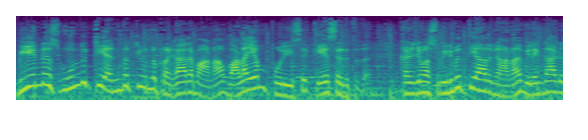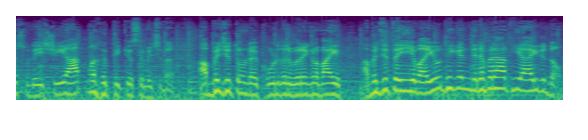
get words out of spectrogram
ബി എൻ എസ് മുന്നൂറ്റി അൻപത്തിയൊന്ന് പ്രകാരമാണ് വളയം പോലീസ് കേസെടുത്തത്. കഴിഞ്ഞ മാസം ഇരുപത്തിയാറിനാണ് വിലങ്ങാട് സ്വദേശി ആത്മഹത്യയ്ക്ക് ശ്രമിച്ചത്. അഭിജിത്തുണ്ട്. കൂടുതൽ വിവരങ്ങളുമായി അഭിജിത്ത് ഈ വയോധികൻ നിരപരാധിയായിരുന്നോ.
